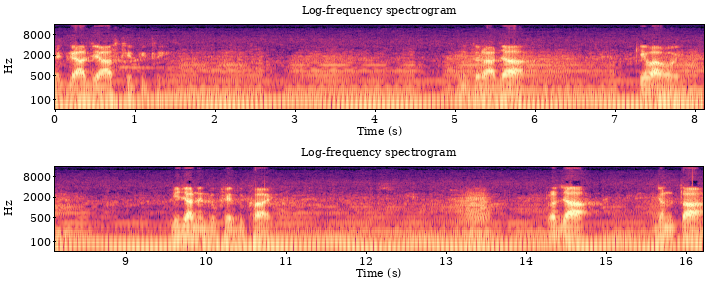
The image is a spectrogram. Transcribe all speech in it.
એટલે આજે આ સ્થિતિ થઈ. રાજા કેવા હોય? બીજાને દુખે દુખાય. પ્રજા, જનતા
